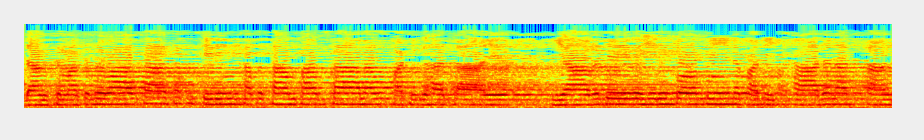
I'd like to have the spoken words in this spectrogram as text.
දංසමකස වාසා සපතිරින් සප සම්පස්සානං පටිඝතාය. යාව දේව හිරිකෝපීන පටිච්ඡාදනත්තං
